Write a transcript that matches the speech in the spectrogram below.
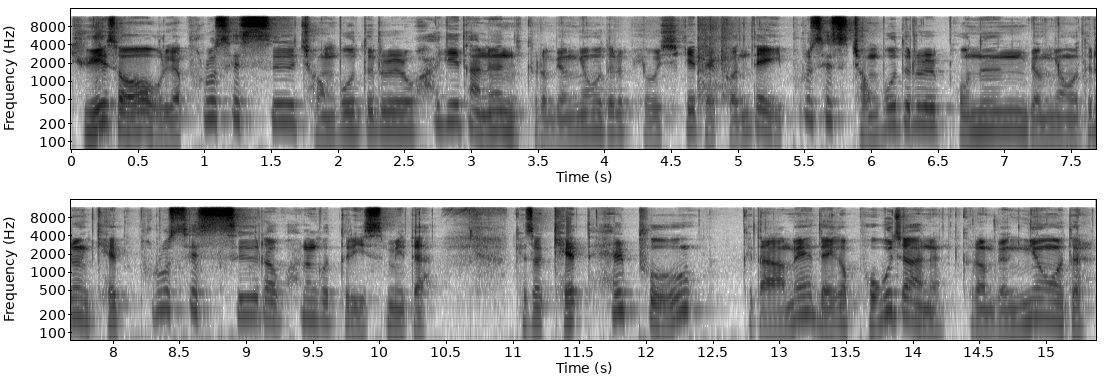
뒤에서 우리가 프로세스 정보들을 확인하는 그런 명령어들을 배우시게 될 건데 이 프로세스 정보들을 보는 명령어들은 get process라고 하는 것들이 있습니다. 그래서 get help 그 다음에 내가 보고자 하는 그런 명령어들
